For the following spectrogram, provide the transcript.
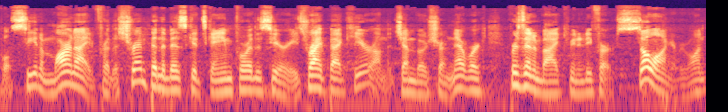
We'll see you tomorrow night for the Shrimp and the Biscuits game for the series, right back here on the Jumbo Shrimp Network, presented by Community First. So long, everyone.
